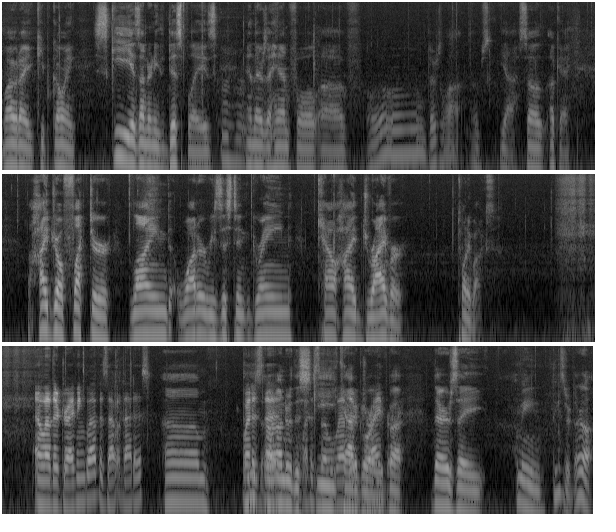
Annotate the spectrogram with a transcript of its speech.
Why would I keep going? Ski is underneath displays, Mhm. and there's a handful of oh, there's a lot of yeah. So okay, the hydroflector lined water resistant grain cowhide driver, twenty bucks. A leather driving glove? Is that what that is? Um, What these is are the- under the what is the ski category, driver? but there's a I mean, these are they're all,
